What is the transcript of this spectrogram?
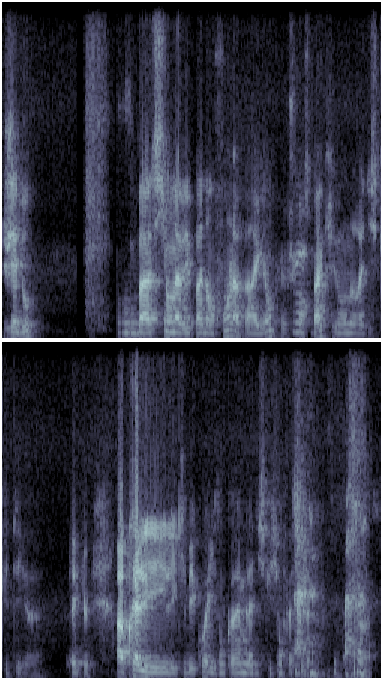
jets d'eau. Bah, si on n'avait pas d'enfants, là, par exemple, je ne pense pas qu'on aurait discuté euh, avec eux. Après, les, les, Québécois, ils ont quand même la discussion facile.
